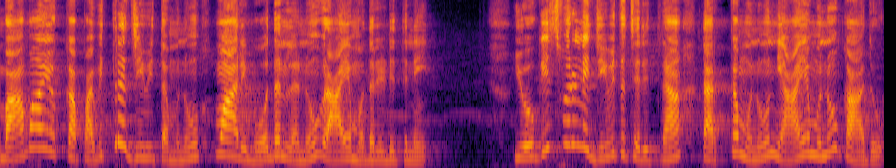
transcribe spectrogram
బాబా యొక్క పవిత్ర జీవితమును వారి బోధనలను వ్రాయమొదలెడితిని. యోగీశ్వరుని జీవిత చరిత్ర తర్కమును న్యాయమును కాదు.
